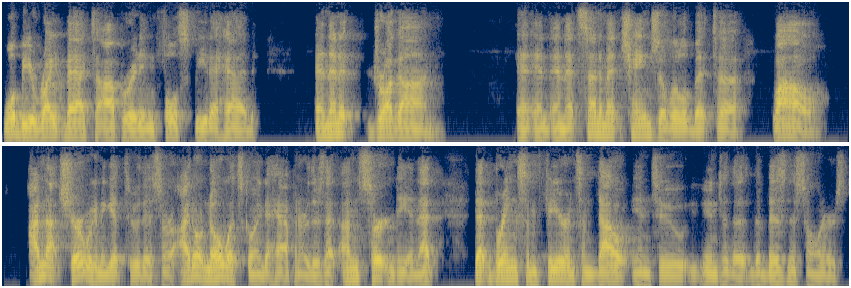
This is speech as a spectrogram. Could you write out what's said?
we'll be right back to operating full speed ahead. And then it drug on. And, and, and that sentiment changed a little bit to, wow, I'm not sure we're going to get through this, or I don't know what's going to happen, or there's that uncertainty, and that that brings some fear and some doubt into into the the business owners.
